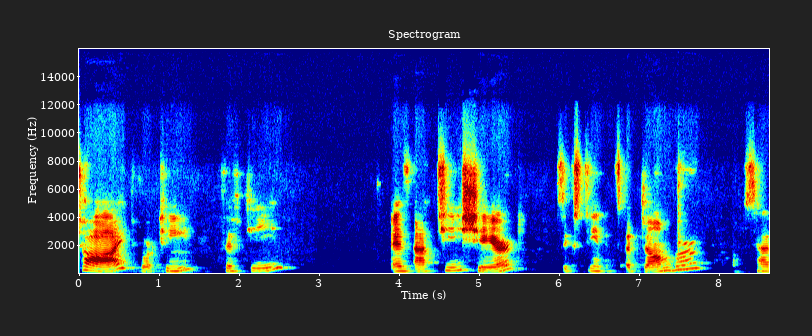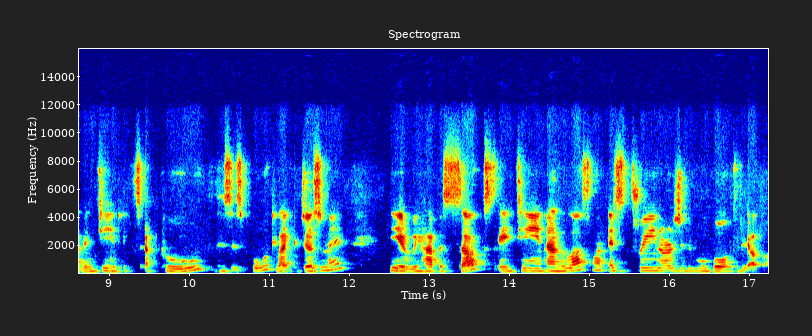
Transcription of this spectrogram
Tie, 14. 15 is a t-shirt. 16, it's a jumper. 17, it's a boot. This is boot like jasmine. Here we have a socks, 18, and the last one is trainers who go together.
